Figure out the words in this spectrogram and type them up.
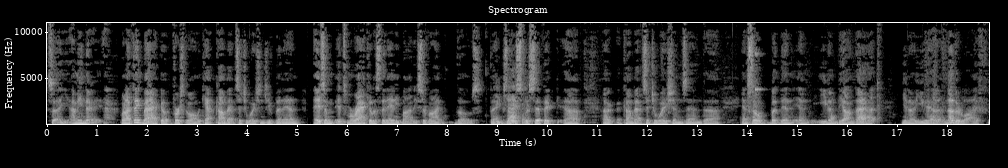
so, I mean, there, when I think back of, first of all, the combat situations you've been in, it's a, it's miraculous that anybody survived those things, those specific uh, uh, combat situations, and uh, and so, but then, and even beyond that, you know, you had another life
